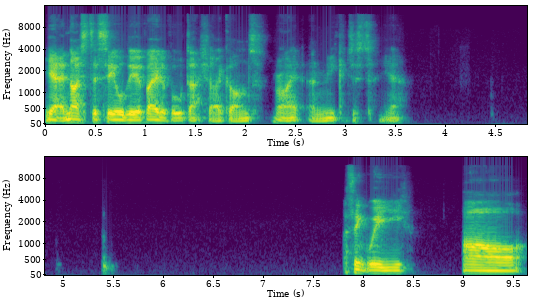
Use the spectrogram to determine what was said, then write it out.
yeah, nice to see all the available Dashicons, right? And you could just, yeah. I think we are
